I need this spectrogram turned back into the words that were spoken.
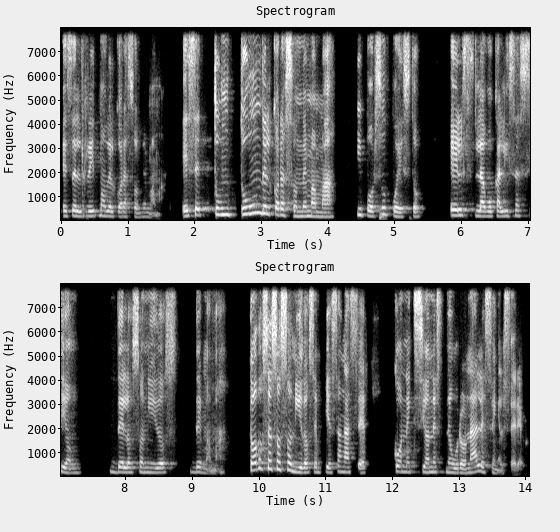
es el ritmo del corazón de mamá ese tum del corazón de mamá y por supuesto es la vocalización de los sonidos de mamá. Todos esos sonidos empiezan a hacer conexiones neuronales en el cerebro.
